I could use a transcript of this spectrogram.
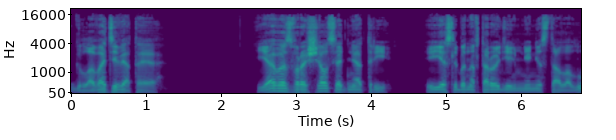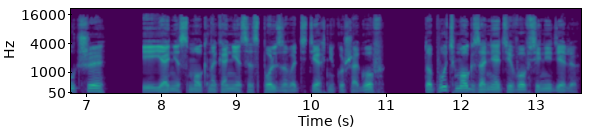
Глава девятая Я возвращался дня три, и если бы на второй день мне не стало лучше, и я не смог, наконец, использовать технику шагов, то путь мог занять и вовсе неделю.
